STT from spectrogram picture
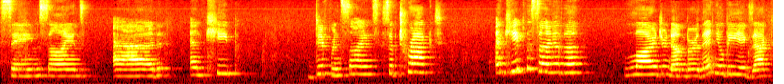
same signs, add, and keep. Different signs, subtract, and keep the sign of the larger number, then you'll be exact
